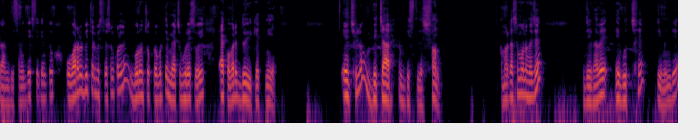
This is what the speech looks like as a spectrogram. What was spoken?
রান দিছে। আমি দেখছি কিন্তু ওভারঅল বিচার বিশ্লেষণ করলে বরুণ চক্রবর্তী ম্যাচ ঘুরেছে ওই এক ওভারে দুই উইকেট নিয়ে। এই ছিল বিচার বিশ্লেষণ। আমার কাছে মনে হয় যে, যেভাবে এগুচ্ছে টিম ইন্ডিয়া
